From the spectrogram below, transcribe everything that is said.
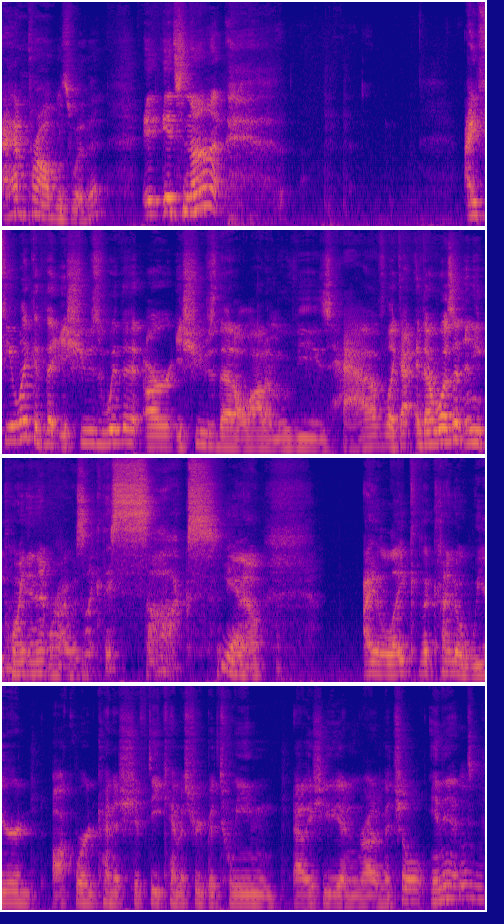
I have problems with it. it. It's not. I feel like the issues with it are issues that a lot of movies have. Like, I, there wasn't any point in it where I was like, "This sucks," you know. I like the kind of weird, awkward, kind of shifty chemistry between Ally Sheedy and Radha Mitchell in it. Mhm.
